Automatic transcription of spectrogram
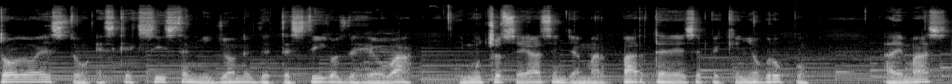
todo esto es que existen millones de testigos de Jehová y muchos se hacen llamar parte de ese pequeño grupo. Además,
